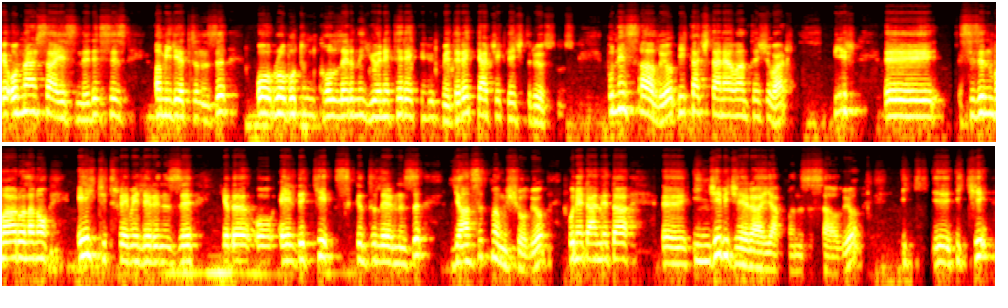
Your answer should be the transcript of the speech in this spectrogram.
Ve onlar sayesinde de siz ameliyatınızı o robotun kollarını yöneterek ve hükmederek gerçekleştiriyorsunuz. Bu ne sağlıyor? Birkaç tane avantajı var. Bir, e, sizin var olan o el titremelerinizi ya da o eldeki sıkıntılarınızı yansıtmamış oluyor. Bu nedenle daha e, ince bir cerrahi yapmanızı sağlıyor. İki, e, iki,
